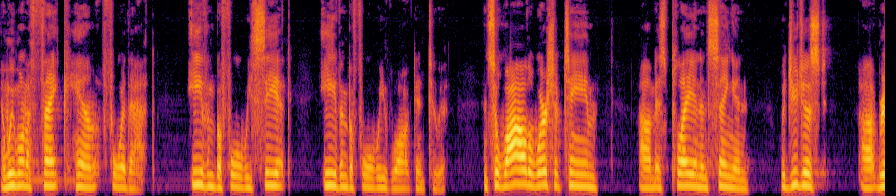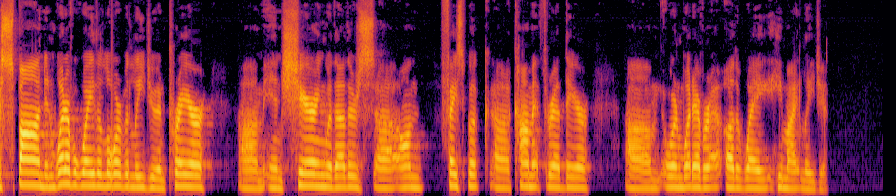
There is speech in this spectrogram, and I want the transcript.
And we want to thank him for that, even before we see it, even before we've walked into it. And so while the worship team um, is playing and singing, would you just uh, respond in whatever way the Lord would lead you in prayer, um, in sharing with others uh, on Facebook uh, comment thread there, um, or in whatever other way he might lead you?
